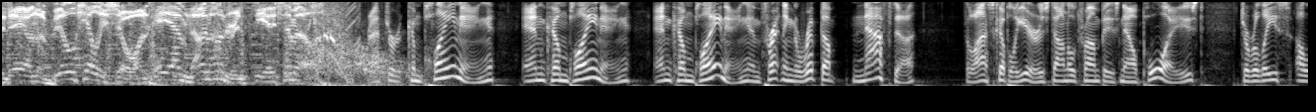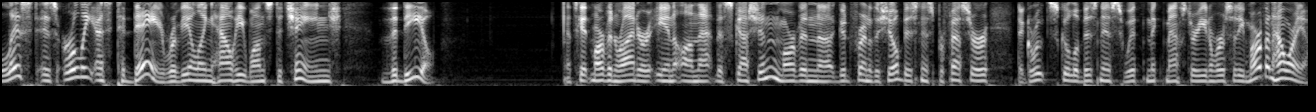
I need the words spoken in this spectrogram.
Today on The Bill Kelly Show on AM 900 CHML. After complaining and complaining and complaining and threatening to rip up NAFTA for the last couple of years, Donald Trump is now poised to release a list as early as today revealing how he wants to change the deal. Let's get Marvin Ryder in on that discussion. Marvin, uh, good friend of the show, business professor, DeGroote School of Business with McMaster University. Marvin, how are you?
